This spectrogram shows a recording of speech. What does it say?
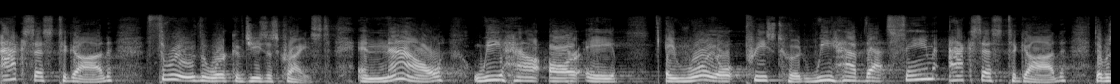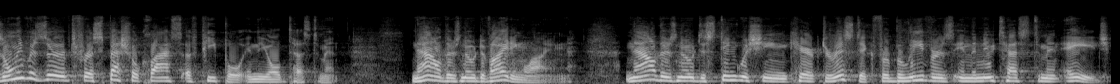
access to God through the work of Jesus Christ. And now we ha- are a, a royal priesthood. We have that same access to God that was only reserved for a special class of people in the Old Testament. Now there's no dividing line. Now there's no distinguishing characteristic for believers in the New Testament age.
